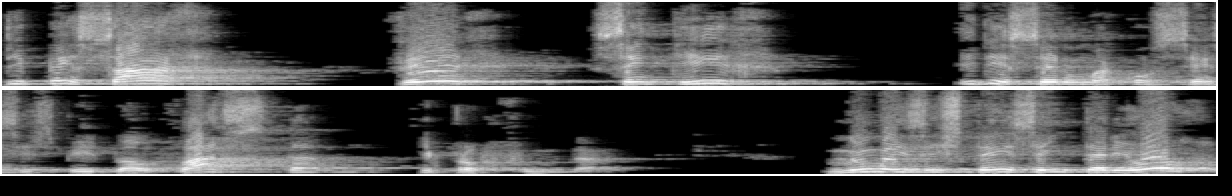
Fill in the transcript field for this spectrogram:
de pensar, ver, sentir e de ser uma consciência espiritual vasta e profunda, numa existência interior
